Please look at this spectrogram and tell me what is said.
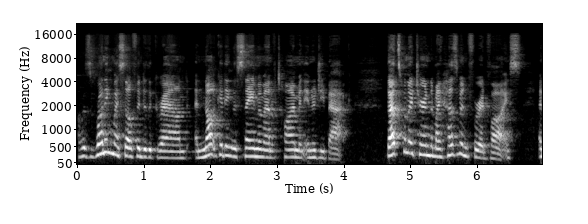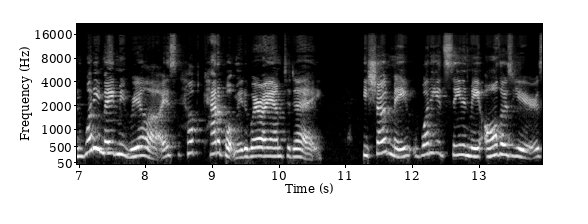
I was running myself into the ground and not getting the same amount of time and energy back. That's when I turned to my husband for advice, and what he made me realize helped catapult me to where I am today. He showed me what he had seen in me all those years,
